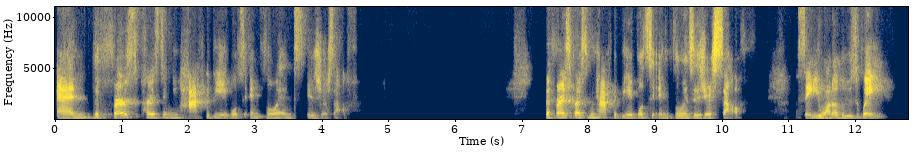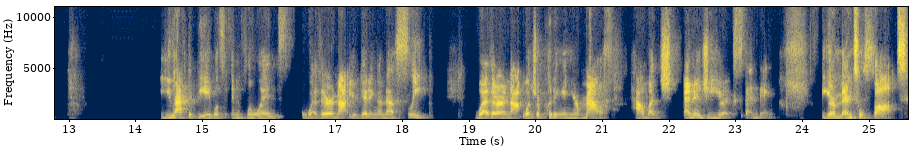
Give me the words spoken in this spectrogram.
And the first person you have to be able to influence is yourself. The first person you have to be able to influence is yourself. Say you want to lose weight, you have to be able to influence whether or not you're getting enough sleep, whether or not what you're putting in your mouth, how much energy you're expending, your mental thoughts,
